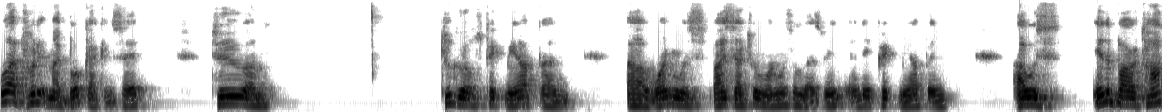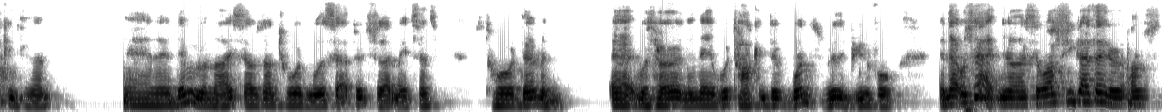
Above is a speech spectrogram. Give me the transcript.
Well, I put it in my book. I can say it. Two, um, two girls picked me up, and uh, one was bisexual, one was a lesbian, and they picked me up, and I was in the bar talking to them, and uh, they were real nice. I was on tour with Melissa Etheridge, so that made sense. Toward them and uh, with her, and then they were talking to one's really beautiful, and that was that. You know, I said, "Well, I'll see you guys later." I was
